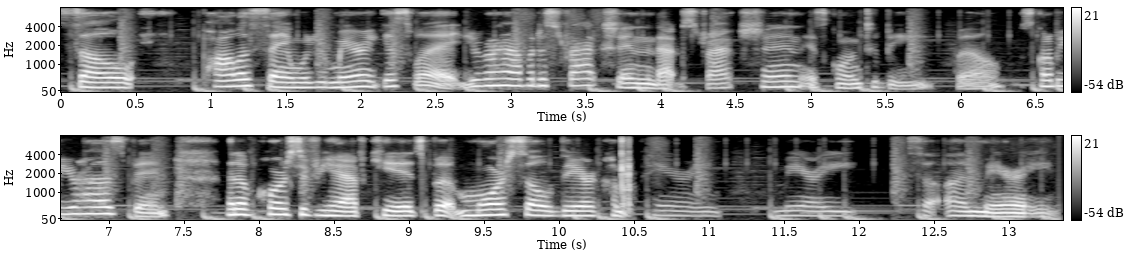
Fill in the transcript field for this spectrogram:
So Paul is saying, when you're married, guess what? You're going to have a distraction. And that distraction is going to be, well, it's going to be your husband. And of course, if you have kids, but more so, they're comparing married to unmarried.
